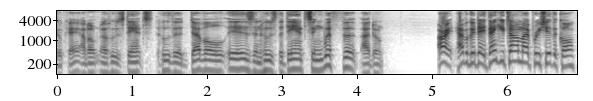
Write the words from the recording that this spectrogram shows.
Okay, I don't know who's dance, who the devil is, and who's the dancing with the. I don't. All right, have a good day. Thank you, Tom. I appreciate the call.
